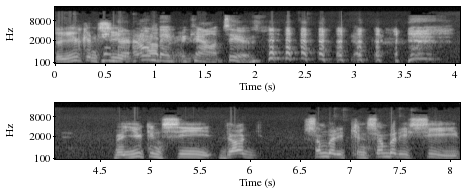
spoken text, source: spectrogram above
so you can see their own bank account too. but you can see Doug. Somebody can somebody see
